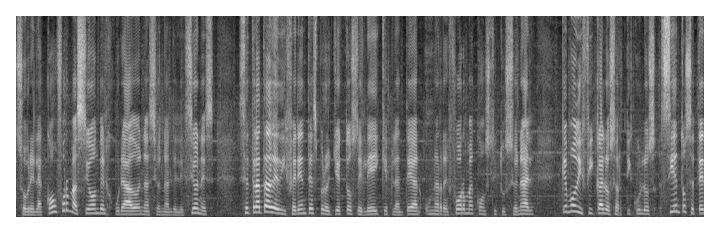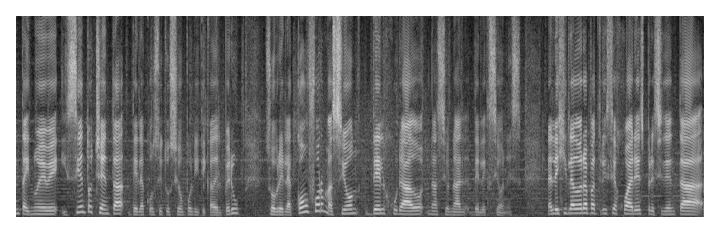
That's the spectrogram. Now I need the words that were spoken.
sobre la conformación del Jurado Nacional de Elecciones. Se trata de diferentes proyectos de ley que plantean una reforma constitucional que modifica los artículos 179 y 180 de la Constitución Política del Perú sobre la conformación del Jurado Nacional de Elecciones. La legisladora Patricia Juárez, presidenta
